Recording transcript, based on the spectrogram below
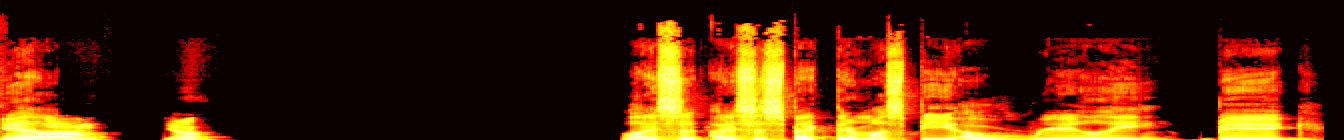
Yeah. Um, yeah. Well, I, su- I suspect there must be a really big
